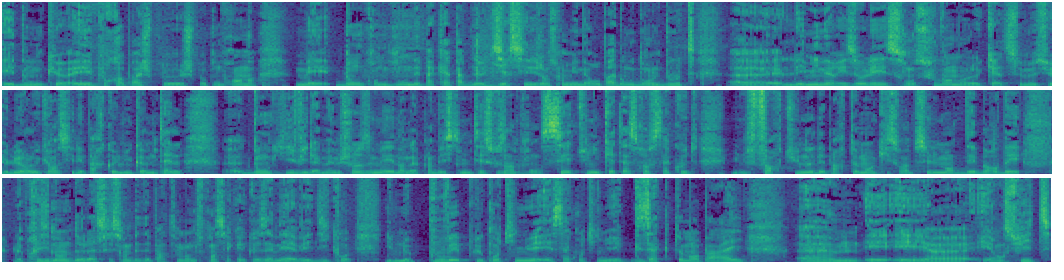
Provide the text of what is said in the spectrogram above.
et donc, et pourquoi pas, je peux, je peux comprendre. Mais donc, on n'est pas capable de dire si les gens sont mineurs ou pas. Donc, dans le doute, les mineurs isolés sont souvent dans le cas de ce monsieur. Lui, en l'occurrence, il n'est pas reconnu comme tel. donc, il vit la même chose, mais dans la clandestinité sous un pont. C'est une catastrophe. Ça coûte une fortune aux départements qui sont absolument débordés. Le président de l'Association des départements de France il y a quelques années avait dit qu'il ne pouvait plus continuer et ça continue exactement pareil. Euh, et, et, euh, et, ensuite,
